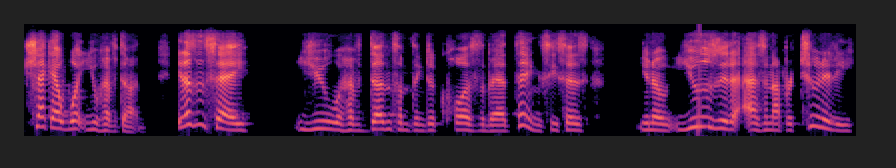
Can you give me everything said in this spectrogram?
check out what you have done. He doesn't say you have done something to cause the bad things. He says, you know, use it as an opportunity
